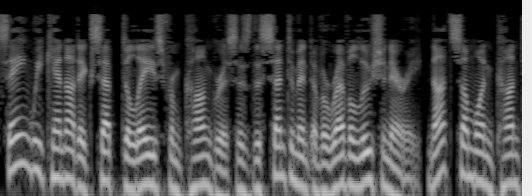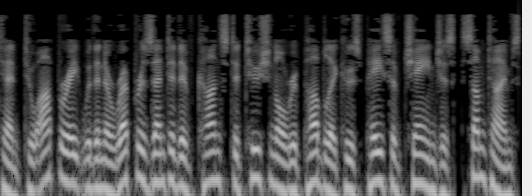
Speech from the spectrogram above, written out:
Saying we cannot accept delays from Congress is the sentiment of a revolutionary, not someone content to operate within a representative constitutional republic whose pace of change is, sometimes,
